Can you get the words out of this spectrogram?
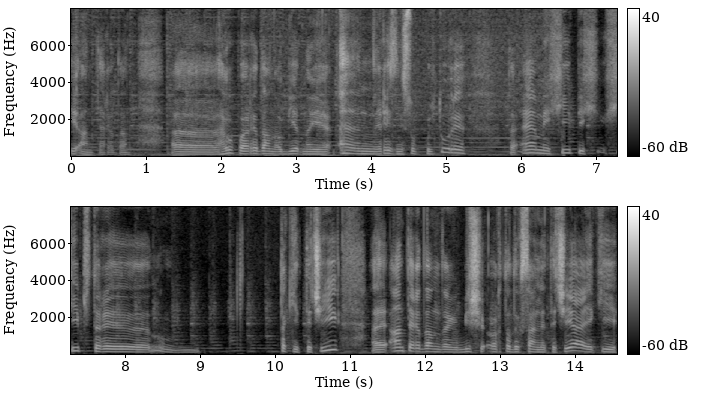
і антиредан. Е, група Редан об'єднує різні субкультури, та емі, хіпі, хіпстери. Ну, Такі течії. Е, Антиредан більш ортодоксальна течія, які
